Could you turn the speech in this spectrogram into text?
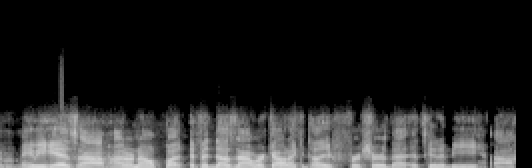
Maybe he is. Uh, I don't know. But if it does not work out, I can tell you for sure that it's going to be uh,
